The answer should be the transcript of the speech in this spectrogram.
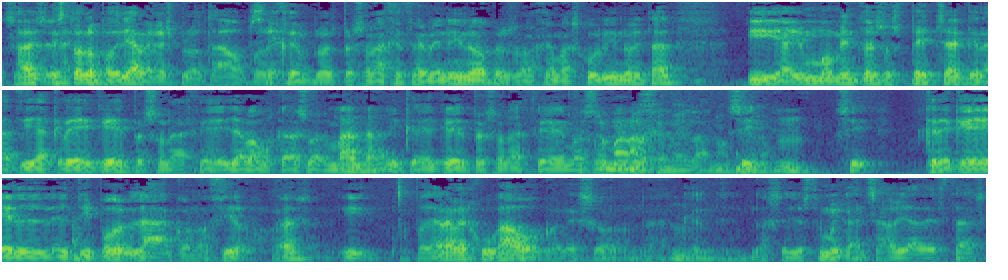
¿sabes? Esto lo podría haber explotado, por Sí. ejemplo, es personaje femenino, personaje masculino y tal, y hay un momento de sospecha que la tía cree que el personaje, ella va a buscar a su hermana y cree que el personaje masculino... hermana gemela, ¿no? Sí, Mm. sí. Cree que el, el tipo la conoció, ¿sabes? Y podrían haber jugado con eso. Mm. no sé, yo estoy muy cansado ya de estas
